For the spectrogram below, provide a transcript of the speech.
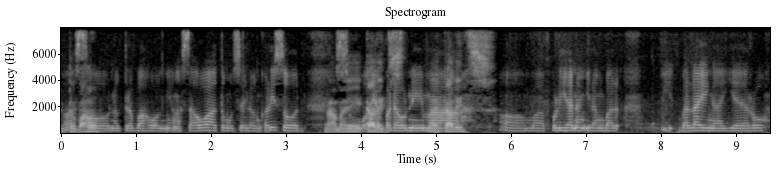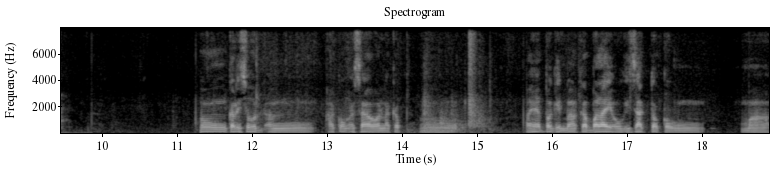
Ah, nagtrabaho so nagtrabaho ang iyang asawa tungod sa ilang kalisod. na may so, college. Pa daw ni may ma, college. ah, mapulihan ang ilang bal- balay nga yero. Kung kalisod ang akong asawa naka uh, ay pagin makabalay og eksakto kung ma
